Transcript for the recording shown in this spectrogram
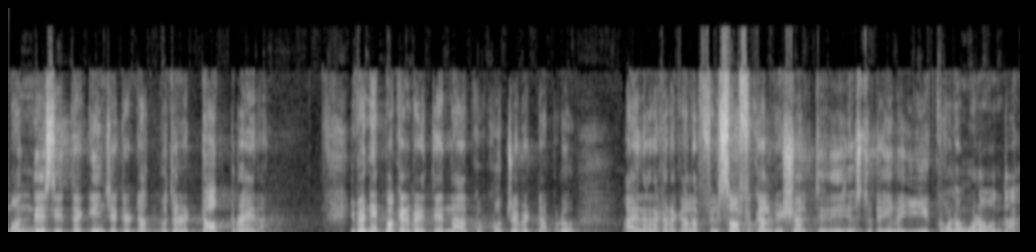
మందేసి తగ్గించేటువంటి అద్భుతమైన డాక్టర్ ఆయన. ఇవన్నీ పక్కన పెడితే నాకు కూర్చోబెట్టినప్పుడు ఆయన రకరకాల ఫిలసాఫికల్ విషయాలు తెలియజేస్తుంటే ఈయన ఈ కోణం కూడా ఉందా?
